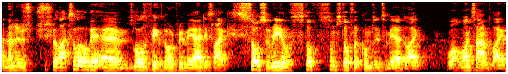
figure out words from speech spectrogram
and then I just just relax a little bit. Um, there's loads of things going through my head. It's like so surreal stuff. Some stuff that comes into my head. Like one time's like,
